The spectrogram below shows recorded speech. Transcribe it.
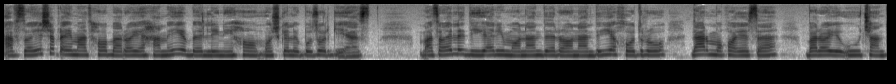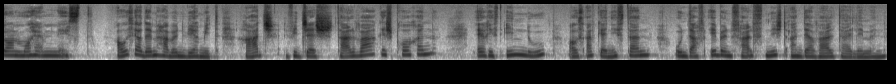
افزایش قیمت ها برای همه برلینی ها مشکل بزرگی است. مسائل دیگری مانند راننده خودرو در مقایسه برای او چندان مهم نیست. Außerdem haben wir mit Raj Vijesh Talwar gesprochen. Er ist Hindu aus Afghanistan und darf ebenfalls nicht an der Wahl teilnehmen.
